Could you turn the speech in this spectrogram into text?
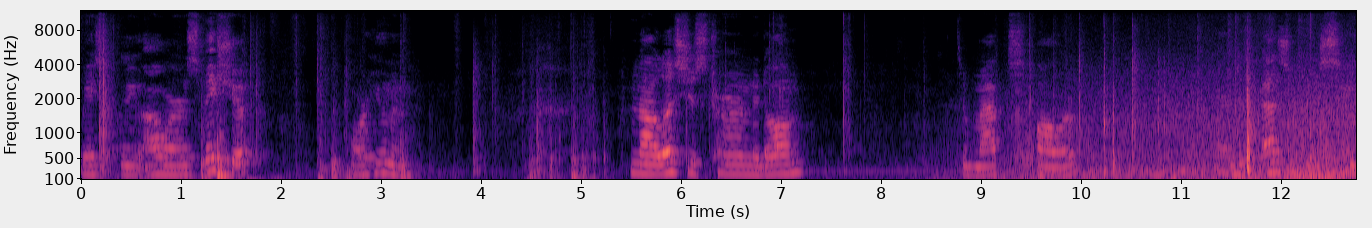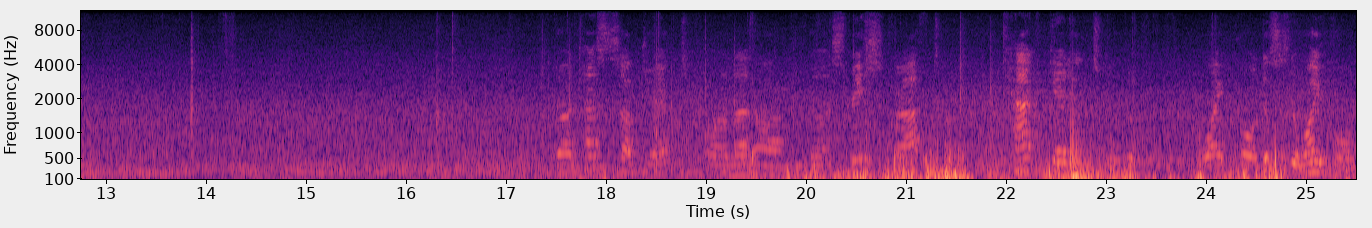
basically our spaceship or human. Now let's just turn it on to max power. And as you can see, the test subject or the, um, the spacecraft can't get into the white hole. This is the white hole.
